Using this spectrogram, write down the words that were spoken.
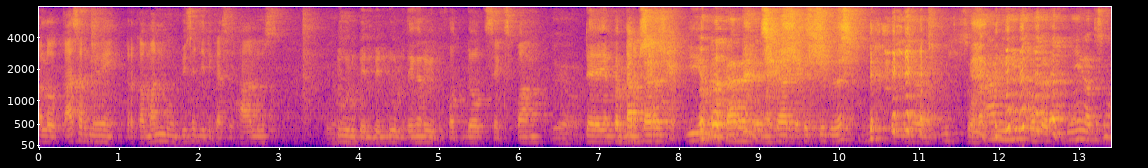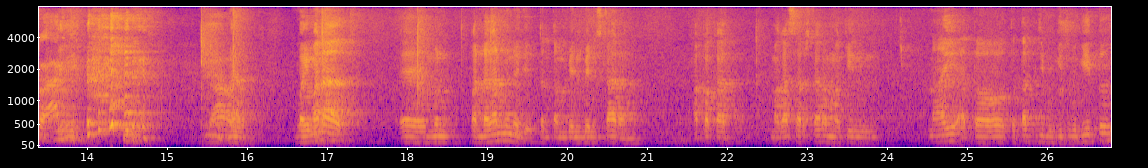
kalau kasar nih rekamanmu bisa jadi kasih halus. Dulu band-band dulu dengar itu hotdog sex punk Iya. ada yang Permen ketar karet, iya dari masyarakat kecil ya. Iya. Ih, Suara angin, angin atau suara angin. Nah, Nah, bagaimana eh, men- pandanganmu aja tentang band-band sekarang? Apakah Makassar sekarang makin naik atau tetap begitu-begitu?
